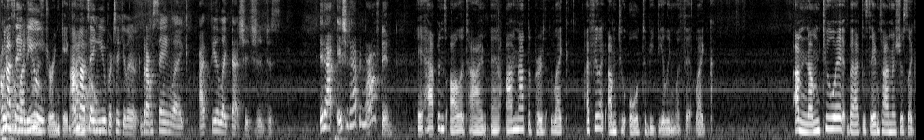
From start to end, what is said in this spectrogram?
I'm not saying you drinking, I'm not saying you particularly, but I'm saying like I feel like that shit should just it ha- it should happen more often. It happens all the time, and I'm not the person. Like, I feel like I'm too old to be dealing with it. Like, I'm numb to it, but at the same time, it's just like,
